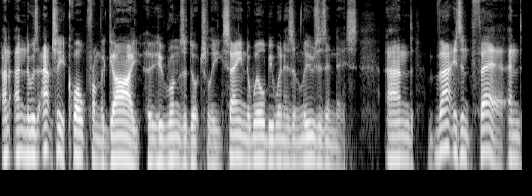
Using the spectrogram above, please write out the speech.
and and there was actually a quote from the guy who, who runs the Dutch league saying there will be winners and losers in this, and that isn't fair. And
